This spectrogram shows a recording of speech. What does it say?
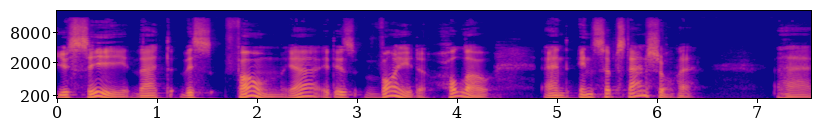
you see that this foam, yeah, it is void, hollow, and insubstantial. Uh,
